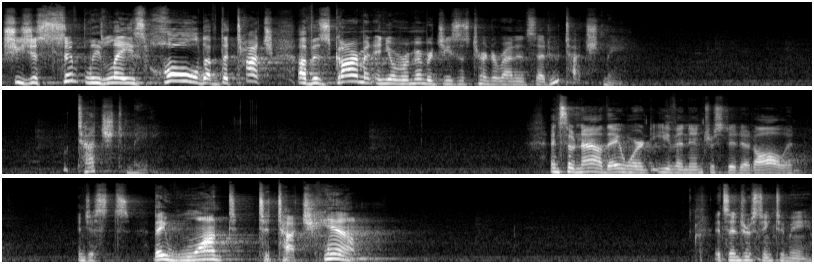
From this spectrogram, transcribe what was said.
she just simply lays hold of the touch of his garment. And you'll remember Jesus turned around and said, Who touched me? Who touched me? And so now they weren't even interested at all in, in just, they want to touch him. It's interesting to me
